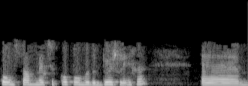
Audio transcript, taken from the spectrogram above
constant met zijn kop onder de bus liggen. Ehm,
